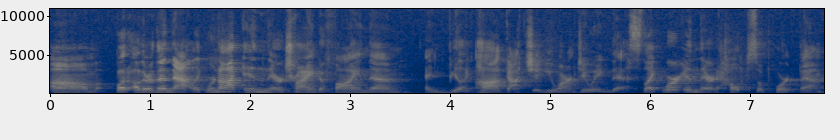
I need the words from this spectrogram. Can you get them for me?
Um, but other than that, like we're not in there trying to find them and be like, ah, gotcha, you aren't doing this. Like we're in there to help support them.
